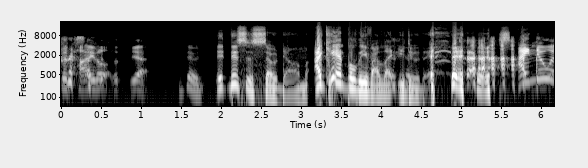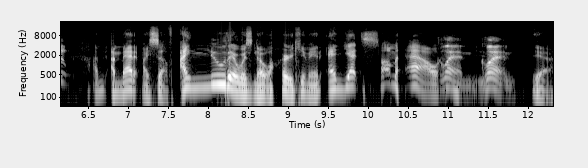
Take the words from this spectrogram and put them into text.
the title. Yeah, Dude, it, this is so dumb. I can't believe I let you do this. I knew it. I'm, I'm mad at myself. I knew there was no argument, and yet somehow. Glenn, Glenn, Yeah.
